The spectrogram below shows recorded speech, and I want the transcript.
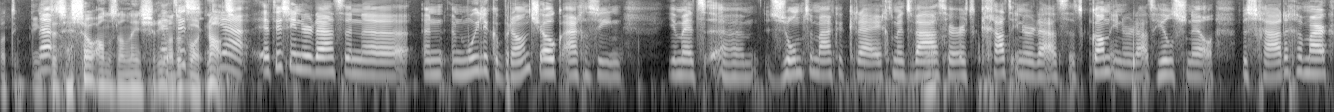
wat ik denk, Nou, dat is zo anders dan lingerie, want het is, wordt nat. Ja, het is inderdaad een, eh, een, een moeilijke branche. Ook aangezien je met ehm, zon te maken krijgt, met water. Het gaat inderdaad, het kan inderdaad heel snel beschadigen. Maar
